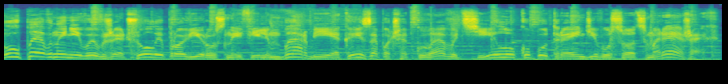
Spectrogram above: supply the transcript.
Упевнені, ви вже чули про вірусний фільм Барбі, який започаткував цілу купу трендів у соцмережах.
